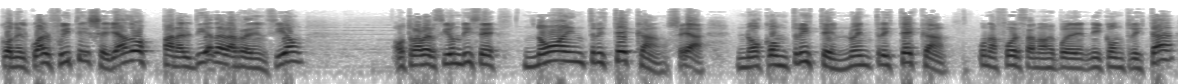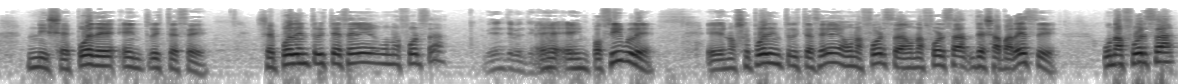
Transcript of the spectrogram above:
con el cual fuiste sellado para el día de la redención. Otra versión dice, no entristezcan, o sea, no contristen, no entristezcan. Una fuerza no se puede ni contristar ni se puede entristecer. ¿Se puede entristecer una fuerza? Evidentemente es, imposible. Eh, no se puede entristecer a una fuerza, una fuerza desaparece. Una fuerza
